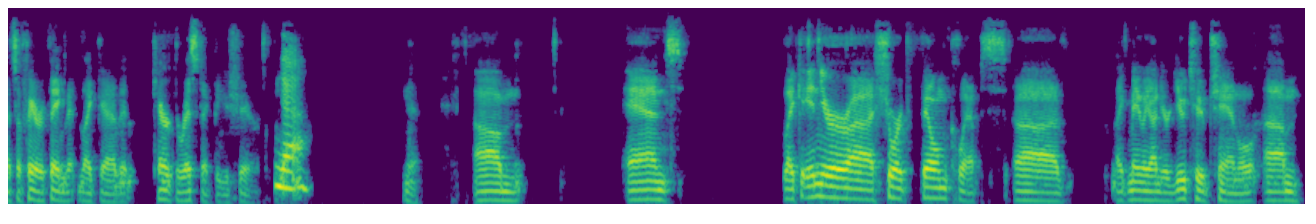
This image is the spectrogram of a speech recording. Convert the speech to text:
that's a fair thing that like uh, that characteristic that you share. Yeah. Yeah. Um, and like in your uh, short film clips, uh, like mainly on your YouTube channel, um,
